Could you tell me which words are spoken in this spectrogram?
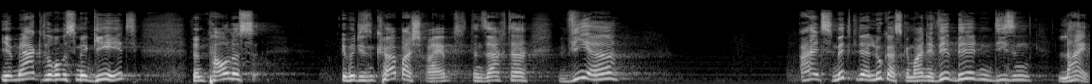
Ihr merkt, worum es mir geht. Wenn Paulus über diesen Körper schreibt, dann sagt er, wir als Mitglieder der Lukasgemeinde, wir bilden diesen Leib.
